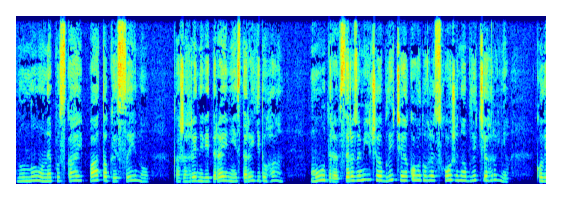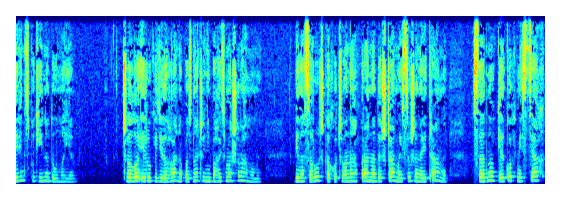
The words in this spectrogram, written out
Ну ну, не пускай патоки, сину, каже Гриневі древній старий дідуган, мудре, всерозуміюче обличчя, якого дуже схоже на обличчя Гриня, коли він спокійно думає. Чоло і руки дідугана позначені багатьма шрамами. Біла сорочка, хоч вона прана дощами і сушена вітрами, все одно в кількох місцях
